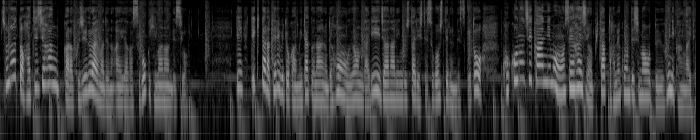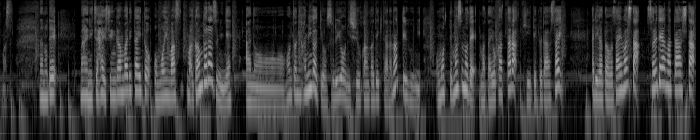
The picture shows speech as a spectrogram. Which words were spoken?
その後8時半から9時ぐらいまでの間がすごく暇なんですよ。でできたらテレビとか見たくないので本を読んだりジャーナリングしたりして過ごしてるんですけどここの時間にも音声配信をピタッとはめ込んでしまおうというふうに考えてます。なので毎日配信頑張りたいと思います。まあ、頑張らずにね、あのー、本当に歯磨きをするように習慣ができたらなっていうふうに思ってますので、またよかったら聞いてください。ありがとうございました。それではまた明日。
